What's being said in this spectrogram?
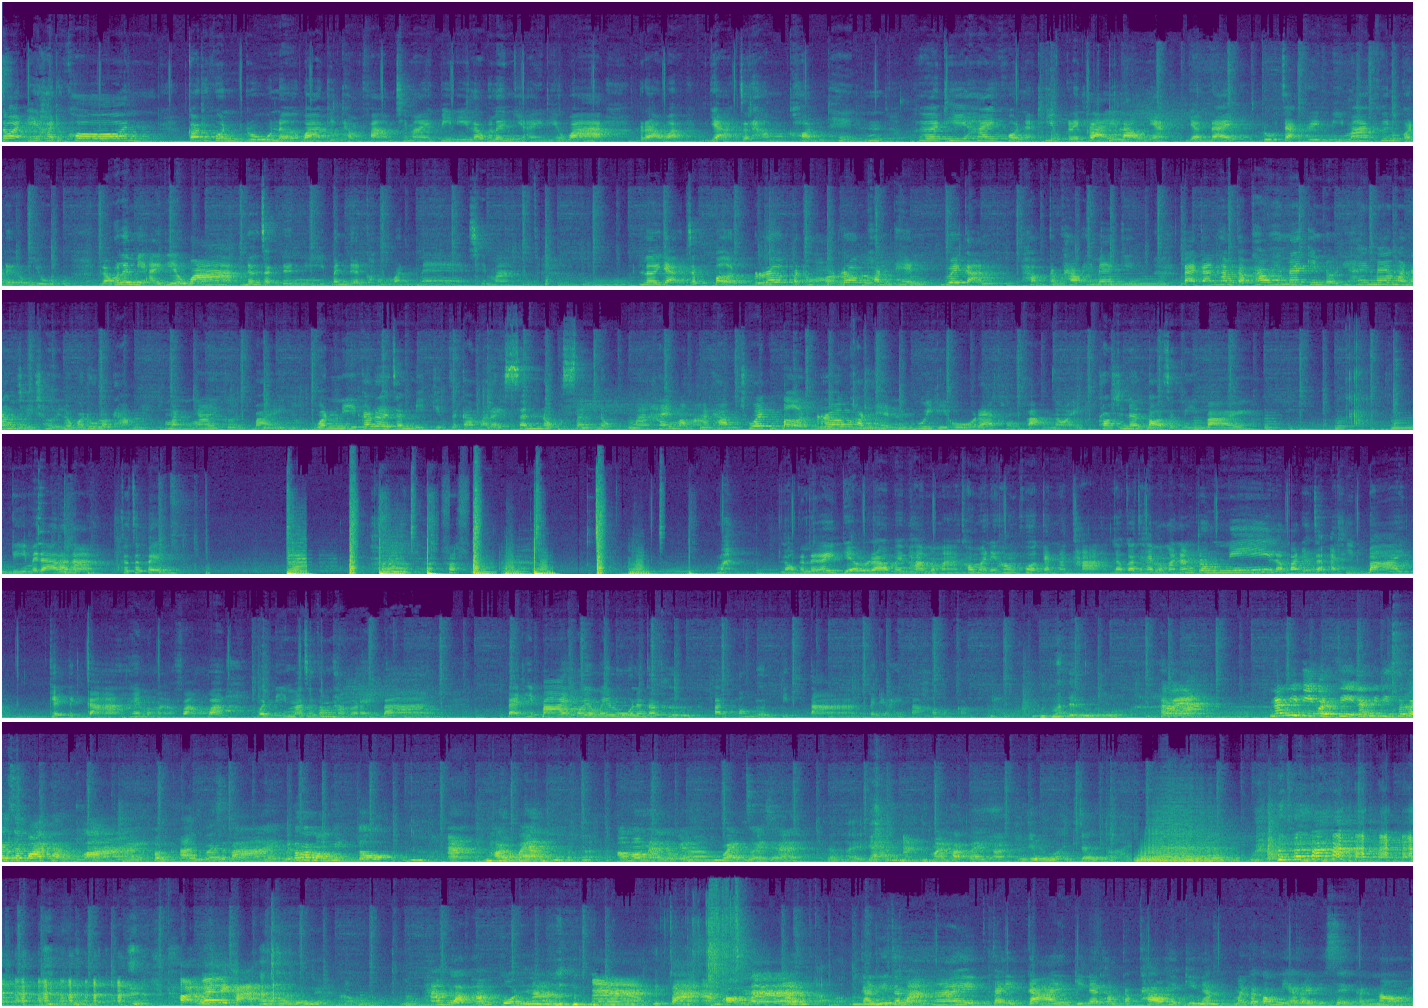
สวัสดีค่ะทุกคน ก็ทุกคนรู้เนอะว่ากิจทำฟาร์มใช่ไหมปีนี้เราก็เลยมีไอเดียว่าเราอะอยากจะทำคอนเทนต์เพื่อที่ให้คนอะที่อยู่ไกลๆเราเนี่ยยังได้รู้จักกรีนมีมากขึ้นกว่าเดิมอยู่ เราก็เลยมีไอเดียว่าเนื่องจากเดือนนี้เป็นเดือนของวันแม่ใช่ไหมเลยอยากจะเปิดเลิกปฐมฤกษ์คอนเทนต์ด้วยการทำกับข้าวให้แม่กิน แต่การทำกับข้าวให้แม่กินโดยที่ให้แม่มานั่งเฉยๆ แล้วก็ดูเราทำมันง่ายเกินไป วันนี้ก็เลยจะมีกิจกรรมอะไรสนุกสนุกมาให้หมามาทำช่วยเปิดเลิกคอนเทนต์วิดีโอแรกของฟาร์มหน่อย เพราะฉะนั้นต่อจากนี้ไป ดีไม่ได้แล้วนะ ก็จะเป็น ลองกันเลย เดี๋ยวเราไปพาหมามาเข้ามาในห้องครัวกันนะคะ แล้วก็จะให้หมามานั่งตรงนี้ แล้วก็เดี๋ยวจะอธิบายกติกาให้หมามาฟังว่าวันนี้มาจะต้องทำอะไรบ้าง แต่ที่ป้ายเขายังไม่รู้นั่นก็คือป้าจะต้องเดินปิดตา แต่เดี๋ยวให้ป้าเข้ามาก่อน ไม่รู้ทำไมอะ นั่งดีๆก่อนสิ นั่งดีๆสบายๆผ่อนคลายคนไข้สบายๆไม่ต้องไปมองที่โต๊ะ อะถอดแว่น เอามองหน้าหนูอะแว่นสวยใช่ไหม ใช่อะมาถอดแว่นก่อนมันจะไหวใจร้ายถอดแว่นเลยค่ะ อ่าเอาเรื่องเลยเอาห้ามหลับห้ามกลนนะ อ่าปิดตาอะพร้อมนะการที่จะมาให้ไก่กายอย่างกิ๊กเนี่ยทำกับข้าวให้กินเนี่ยมันก็ต้องมีอะไรพิเศษกันหน่อย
